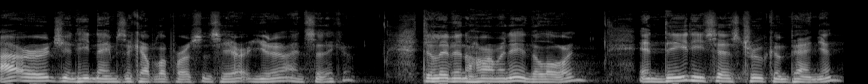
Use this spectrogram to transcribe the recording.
I urge, and he names a couple of persons here, Euodia and Syntyche, to live in harmony in the Lord. Indeed, he says, true companion.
